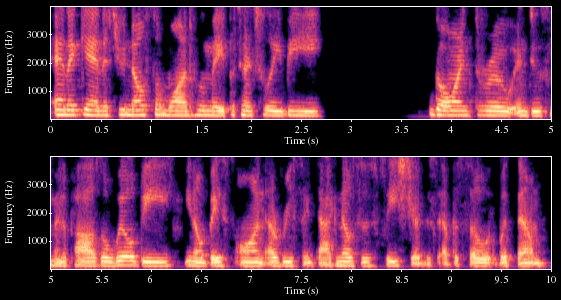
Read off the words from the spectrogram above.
And again, if you know someone who may potentially be going through induced menopause or will be, you know, based on a recent diagnosis, please share this episode with them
